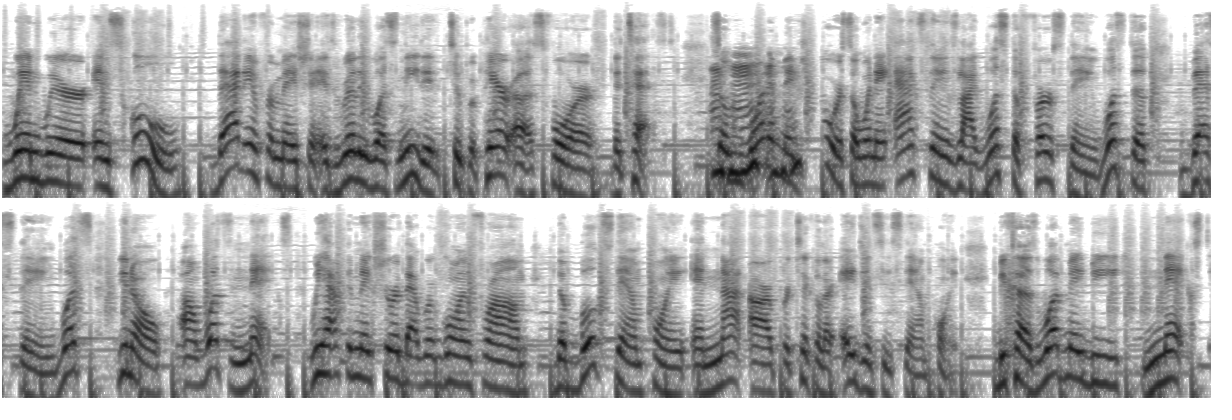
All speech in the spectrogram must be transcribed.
when we're in school, that information is really what's needed to prepare us for the test. So mm-hmm, we want to mm-hmm. make sure. So when they ask things like, "What's the first thing? What's the best thing? What's you know, um, what's next?" We have to make sure that we're going from the book standpoint and not our particular agency standpoint. Because what may be next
